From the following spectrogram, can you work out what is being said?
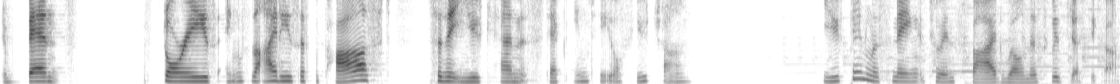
events, stories, anxieties of the past so that you can step into your future. You've been listening to Inspired Wellness with Jessica.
